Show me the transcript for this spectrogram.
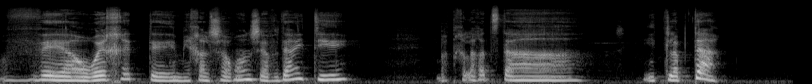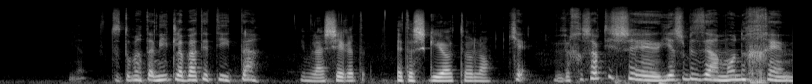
והעורכת אה, מיכל שרון, שעבדה איתי, בהתחלה רצתה, התלבטה. זאת אומרת, אני התלבטתי איתה. אם להשאיר את, את השגיאות או לא. כן, וחשבתי שיש בזה המון חן.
